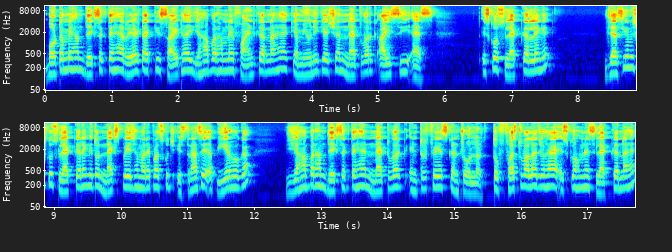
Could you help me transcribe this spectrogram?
बॉटम में हम देख सकते हैं रेल टैग की साइट है। यहाँ पर हमने फाइंड करना है कम्युनिकेशन नेटवर्क आईसीएस इसको सिलेक्ट कर लेंगे। जैसे हम इसको सिलेक्ट करेंगे तो नेक्स्ट पेज हमारे पास कुछ इस तरह से अपीयर होगा। यहाँ पर हम देख सकते हैं नेटवर्क इंटरफेस कंट्रोलर तो फ़र्स्ट वाला जो है, इसको हमने सिलेक्ट करना है।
